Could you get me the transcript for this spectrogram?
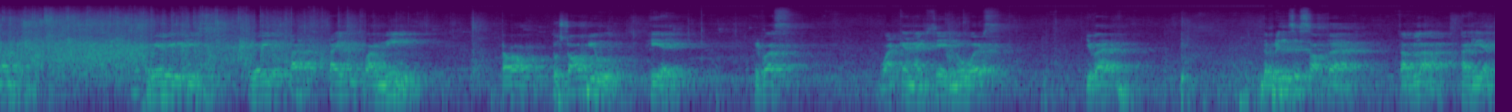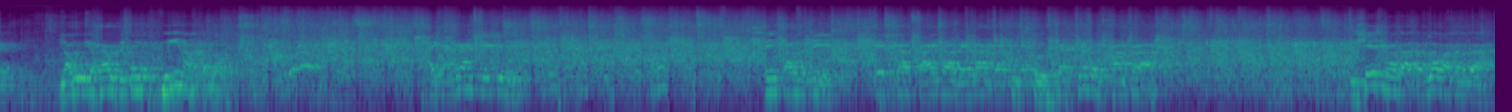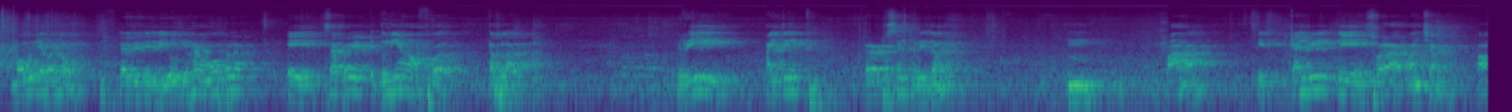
madam. Really, it is very tough time for me to, to stop you here. It was, what can I say, no words. You were the princess of the tabla earlier. Now you have become the queen of tabla. I congratulate you. Since already ಕೇಶ ಕಾಯ್ದ ವೇಳ ಗತ್ತು ಮತ್ತು ಚಕ್ರದ ಮುಖಾಂತರ ವಿಶೇಷವಾದ ತಬಲಾವಾದನದ ಮೌಲ್ಯವನ್ನು ತೆರೆದಿಟ್ಟಿದ್ರಿ you you have open up a separate Duniya of tabla ರೀ I think represent rhythm ಪಾ it can be a swara pancham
